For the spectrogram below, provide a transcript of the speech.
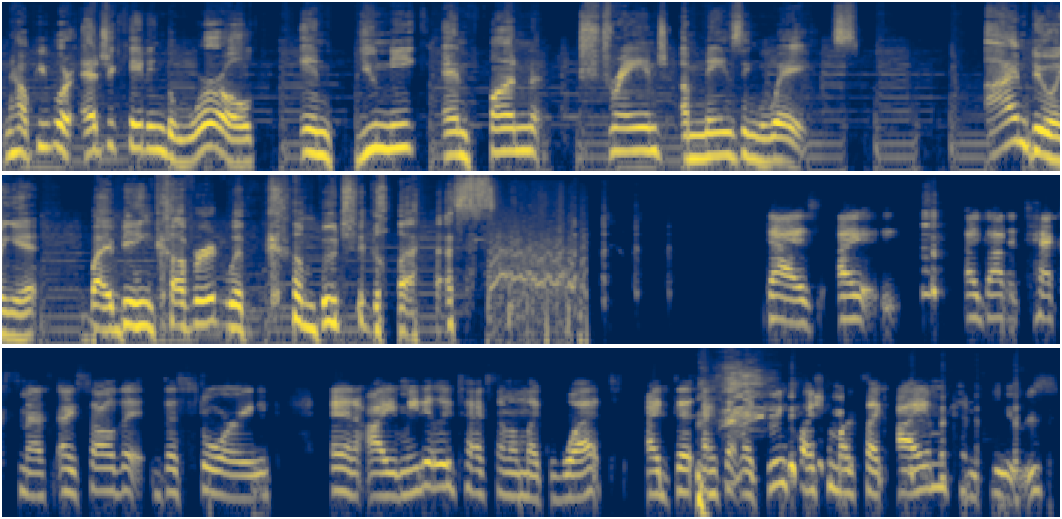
and how people are educating the world in unique and fun, strange, amazing ways. I'm doing it by being covered with kombucha glass. Guys, I I got a text message I saw the the story and I immediately texted him. I'm like, "What?" I did. I sent like three question marks. Like, I am confused.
